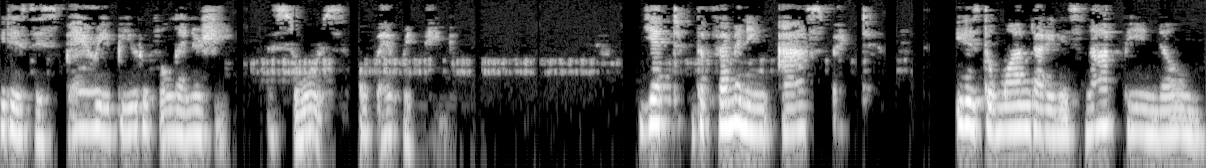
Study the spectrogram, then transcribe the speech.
It is this very beautiful energy, the source of everything. Yet the feminine aspect, it is the one that it is not being known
